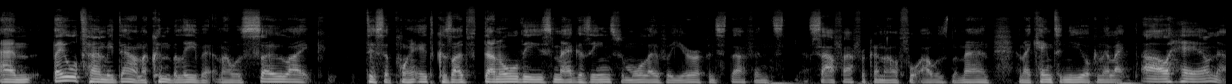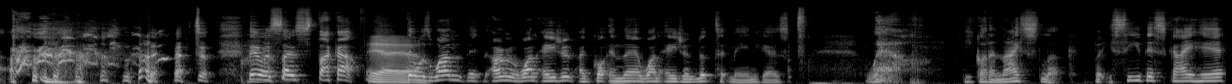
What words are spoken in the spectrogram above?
and they all turned me down i couldn't believe it and i was so like disappointed because i'd done all these magazines from all over europe and stuff and South Africa and I thought I was the man. And I came to New York and they're like, oh, hell no. they were so stuck up. Yeah, yeah. There was one, I remember one agent, I got in there, one agent looked at me and he goes, well, you got a nice look. But you see this guy here?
